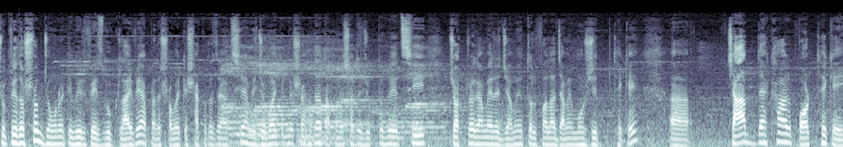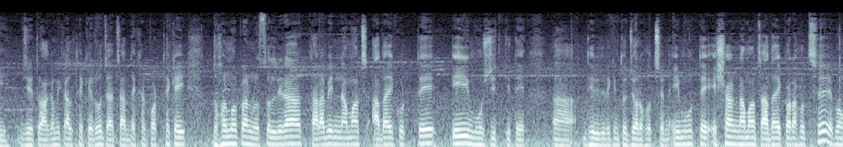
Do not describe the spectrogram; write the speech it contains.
সুপ্রিয় দর্শক, যমুনা টিভির ফেসবুক লাইভে আপনাদের সবাইকে স্বাগত জানাচ্ছি। আমি জুবাই কিবনে শাহাদাত। আপনাদের সাথে যুক্ত হয়েছি চট্টগ্রামের জামিউতুল ফালা জামে মসজিদ থেকে। চাঁদ দেখার পর থেকেই, যেহেতু আগামীকাল থেকে রোজা, চাঁদ দেখার পর থেকেই ধর্মপ্রাণ মুসল্লিরা তারাবির নামাজ আদায় করতে এই মসজিদটিতে ধীরে ধীরে কিন্তু জড়ো হচ্ছেন। এই মুহূর্তে এশার নামাজ আদায় করা হচ্ছে এবং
